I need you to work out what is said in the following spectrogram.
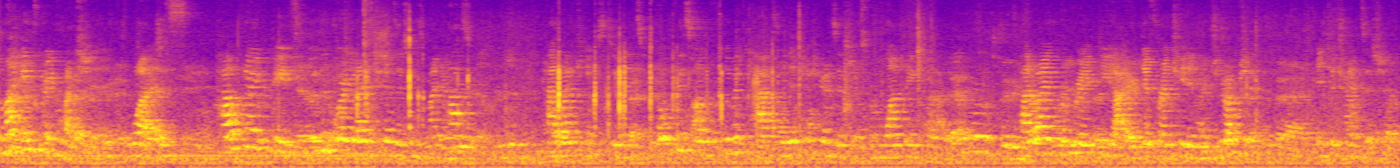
so my inquiry question was, how can I create smooth and organized transitions in my classroom? How do I keep students focused on fluid paths and transition from one thing to another? How do I incorporate DI or differentiated instruction into transitions?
